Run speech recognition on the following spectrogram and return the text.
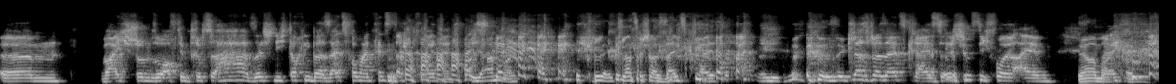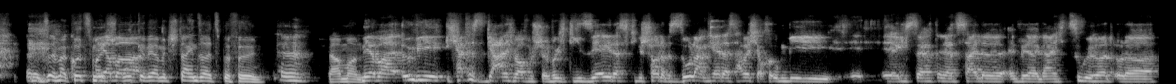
ähm, war ich schon so auf dem Trip so, ah, soll ich nicht doch lieber Salz vor mein Fenster streuen? ja, Mann. Klassischer Salzkreis. Klassischer Salzkreis, äh, schützt dich vorher ein. Ja, Mann. Jetzt immer kurz mein nee, Schrotgewehr mit Steinsalz befüllen. Äh, ja, Mann. Nee, aber irgendwie, ich hatte es gar nicht mehr auf dem Schirm. Wirklich, die Serie, dass ich die geschaut habe, ist so lange her, das habe ich auch irgendwie, ehrlich gesagt, in der Zeile entweder gar nicht zugehört oder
